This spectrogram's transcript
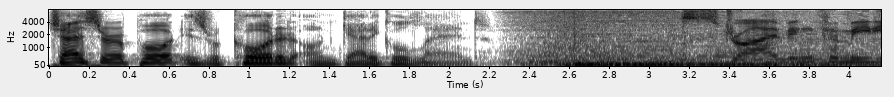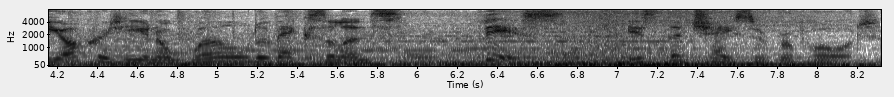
Chaser Report is recorded on Gadigal land. Striving for mediocrity in a world of excellence. This is the Chaser Report.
